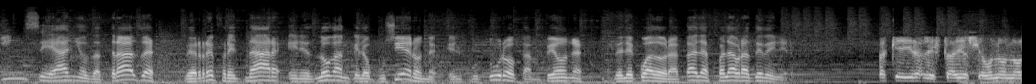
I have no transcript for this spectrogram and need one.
15 años atrás de refrendar el eslogan que lo pusieron, el futuro campeón del Ecuador. Acá las palabras de Deller que ir al estadio si a uno no,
